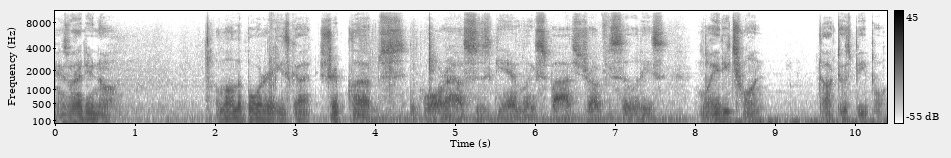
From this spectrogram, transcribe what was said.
Here's what I do know. Along the border, he's got strip clubs, whorehouses, gambling spots, drug facilities. We'll hit each one. Talk to his people.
